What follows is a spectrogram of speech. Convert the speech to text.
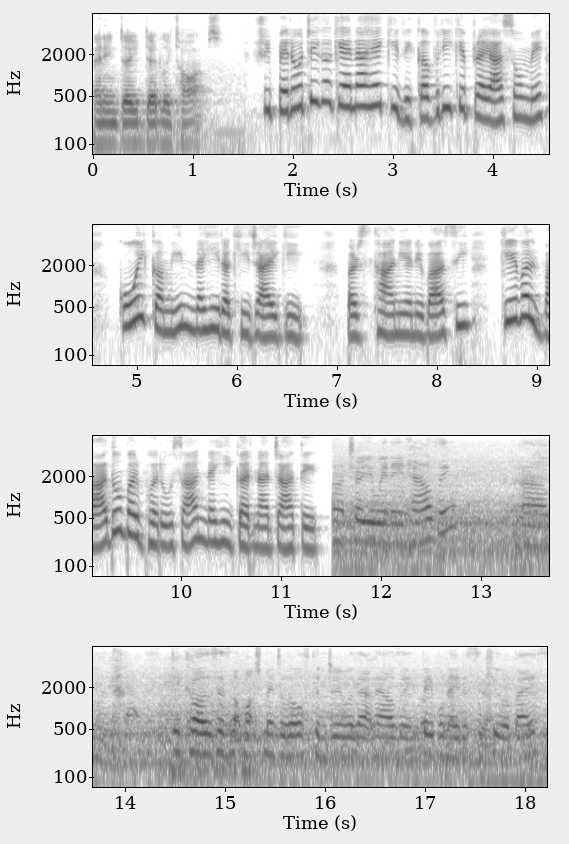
and indeed deadly times. Shri Perrottet का कहना है कि रिकवरी के प्रयासों में कोई कमी नहीं रखी जाएगी पर स्थानीय निवासी केवल वादों पर भरोसा नहीं करना चाहते I tell you, we need housing um, because there's not much mental health can do without housing. People need a secure base.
